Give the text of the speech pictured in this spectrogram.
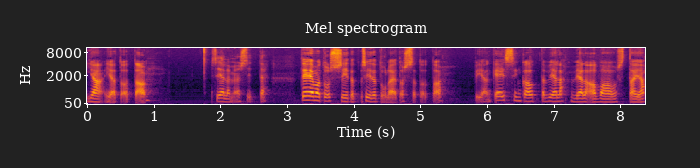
Ja, ja tota, siellä myös sitten teemotus, siitä, siitä tulee tuossa tota, pian keissin kautta vielä, vielä avausta ja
